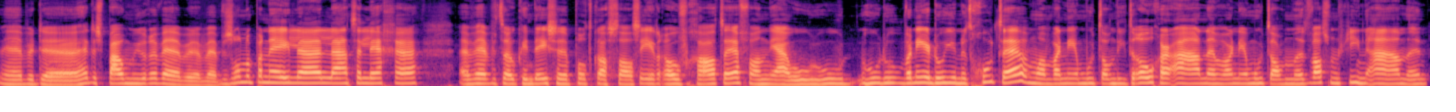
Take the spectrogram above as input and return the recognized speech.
We hebben de, hè, de spouwmuren, we hebben, we hebben zonnepanelen laten leggen. En we hebben het ook in deze podcast al eens eerder over gehad. Hè? Van ja, hoe, hoe, hoe, wanneer doe je het goed? Hè? Wanneer moet dan die droger aan? En wanneer moet dan het wasmachine aan? En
